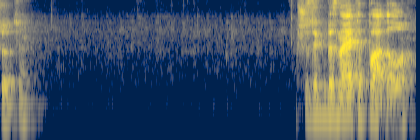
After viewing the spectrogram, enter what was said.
Що це? Щось, якби, знаєте, падало.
